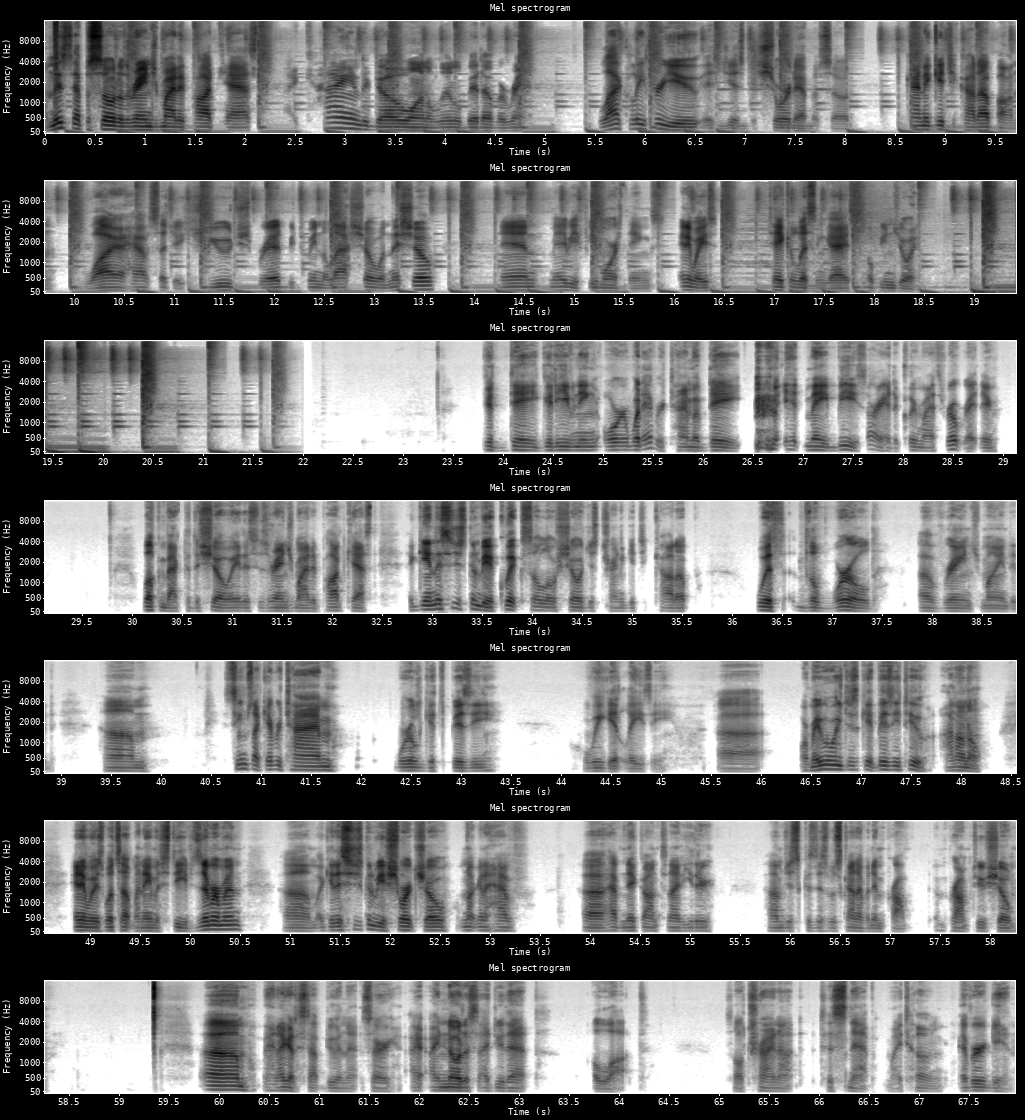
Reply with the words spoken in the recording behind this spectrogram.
On this episode of the Range Minded Podcast, I kind of go on a little bit of a rant. Luckily for you, it's just a short episode. Kind of get you caught up on why I have such a huge spread between the last show and this show, and maybe a few more things. Anyways, take a listen, guys. Hope you enjoy. Good day, good evening, or whatever time of day it may be. Sorry, I had to clear my throat right there. Welcome back to the show. Hey, this is Range Minded Podcast. Again, this is just going to be a quick solo show, just trying to get you caught up with the world of Range Minded. Um, seems like every time world gets busy, we get lazy, uh, or maybe we just get busy too. I don't know. Anyways, what's up? My name is Steve Zimmerman. Um, again, this is just going to be a short show. I'm not going to have uh, have Nick on tonight either, um, just because this was kind of an impromptu impromptu show. Um, man, I got to stop doing that. Sorry, I I notice I do that a lot, so I'll try not to snap my tongue ever again.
